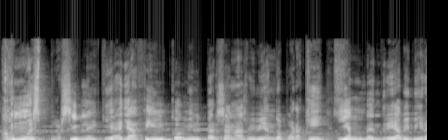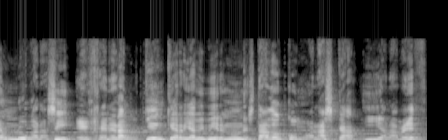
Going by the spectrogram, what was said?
¿cómo es posible que haya 5.000 personas viviendo por aquí? ¿Quién vendría a vivir a un lugar así? En general, ¿quién querría vivir en un estado como Alaska? Y a la vez,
